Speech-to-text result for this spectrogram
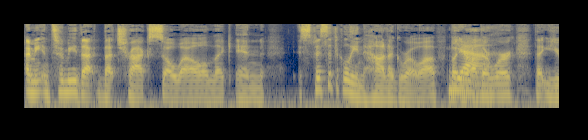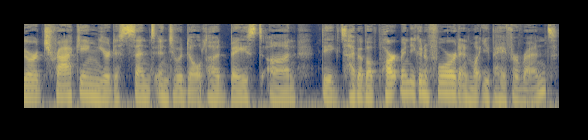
I mean, to me, that that tracks so well, like in specifically in How to Grow Up, but your Yeah. other work that you're tracking your descent into adulthood based on the type of apartment you can afford and what you pay for rent.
